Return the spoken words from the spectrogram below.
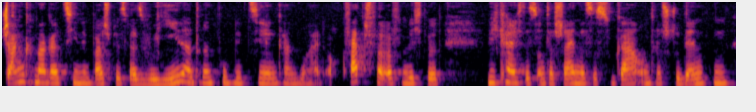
Junk-Magazine beispielsweise, wo jeder drin publizieren kann, wo halt auch Quatsch veröffentlicht wird. Wie kann ich das unterscheiden, dass es sogar unter Studenten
